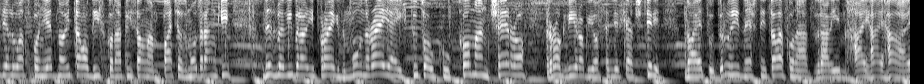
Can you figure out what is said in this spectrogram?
Nedelu aspoň jedno Italo Disco napísal nám Paťo z Modranky. Dnes sme vybrali projekt Moon Ray a ich tutovku Comanchero, rok výroby 84. No a je tu druhý dnešný telefonát. Zdravím, hi, hi, hi.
